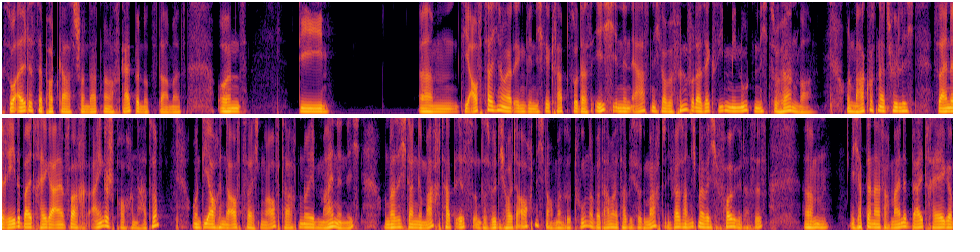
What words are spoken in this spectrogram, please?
So alt ist der Podcast schon, da hat man noch Skype benutzt damals. Und die, ähm, die Aufzeichnung hat irgendwie nicht geklappt, sodass ich in den ersten, ich glaube, fünf oder sechs, sieben Minuten nicht zu hören war. Und Markus natürlich seine Redebeiträge einfach eingesprochen hatte und die auch in der Aufzeichnung auftauchten, nur eben meine nicht. Und was ich dann gemacht habe, ist, und das würde ich heute auch nicht nochmal so tun, aber damals habe ich so gemacht, und ich weiß auch nicht mehr, welche Folge das ist, ähm, ich habe dann einfach meine Beiträge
